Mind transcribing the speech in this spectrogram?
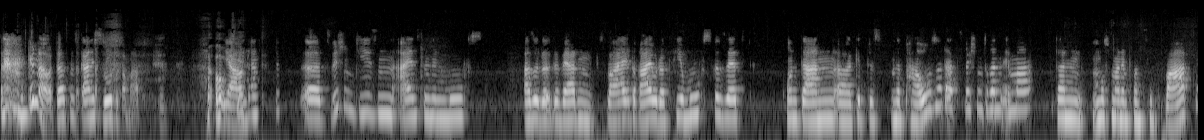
genau, dass es gar nicht so dramatisch ist. Okay. Ja, und dann ist äh, zwischen diesen einzelnen Moves, also da, da werden zwei, drei oder vier Moves gesetzt und dann äh, gibt es eine Pause dazwischen drin immer. Dann muss man im Prinzip warten,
